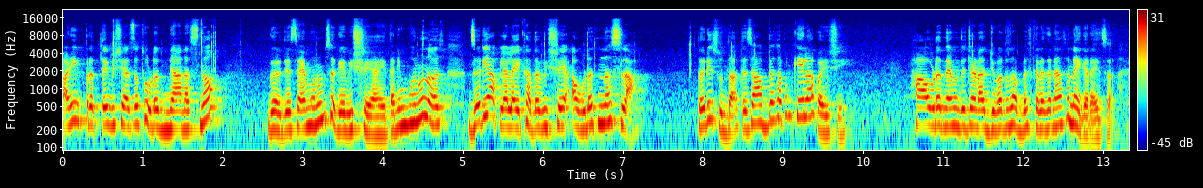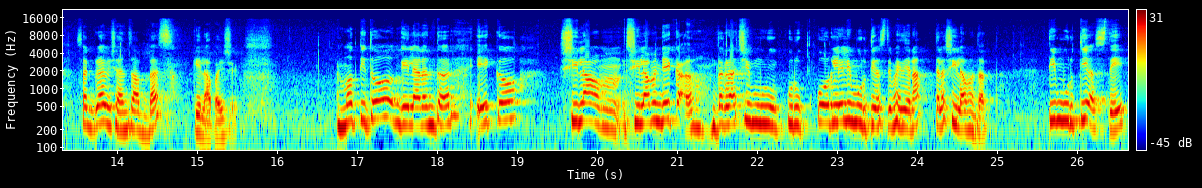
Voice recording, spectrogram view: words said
आणि प्रत्येक विषयाचं थोडं ज्ञान असणं गरजेचं आहे म्हणून सगळे विषय आहेत. आणि म्हणूनच जरी आपल्याला एखादा विषय आवडत नसला तरीसुद्धा त्याचा अभ्यास आपण केला पाहिजे. हा आवडत नाही म्हणजे त्याच्याकडे अजिबातच अभ्यास करायचा नाही असं नाही करायचं. सगळ्या विषयांचा अभ्यास केला पाहिजे. मग तिथं गेल्यानंतर एक शिला शिला म्हणजे एक दगडाची मू कुरु कोरलेली मूर्ती असते माहिती आहे ना? त्याला शिला म्हणतात. ती मूर्ती असते.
